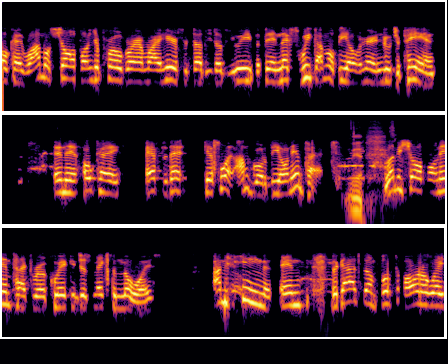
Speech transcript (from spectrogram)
okay, well, I'm gonna show up on your program right here for WWE, but then next week I'm gonna be over here in New Japan, and then okay, after that, guess what? I'm going to be on Impact. Yeah. Let me show up on Impact real quick and just make some noise. I mean, and the guy's done booked ROH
